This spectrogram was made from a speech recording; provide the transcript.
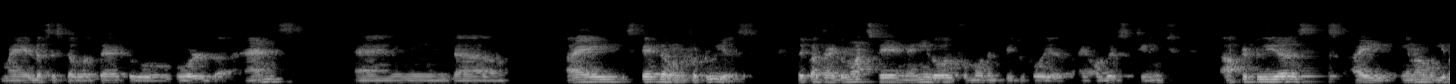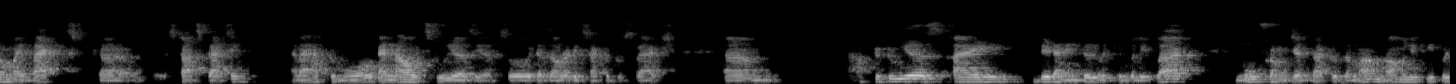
my elder sister was there to hold hands, and uh, I stayed there only for two years because I do not stay in any role for more than three to four years. I always change. After two years, I you know you know my back uh, starts scratching, and I have to move out. And now it's two years here, so it has already started to scratch. Um, after two years, I did an interview with Kimberly Clark, moved from Jeddah to Dammam. Normally, people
